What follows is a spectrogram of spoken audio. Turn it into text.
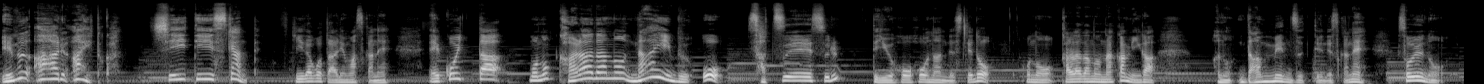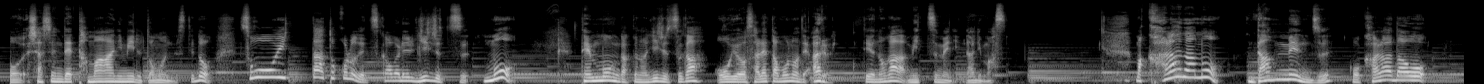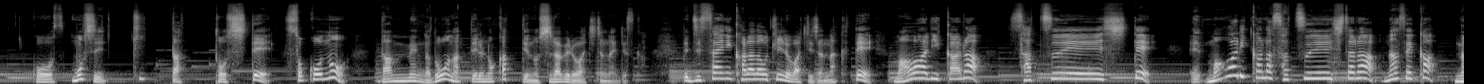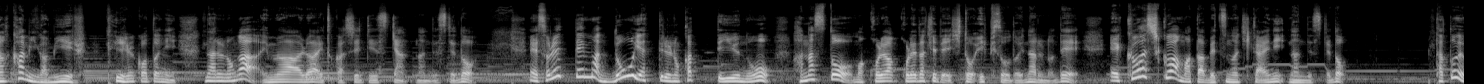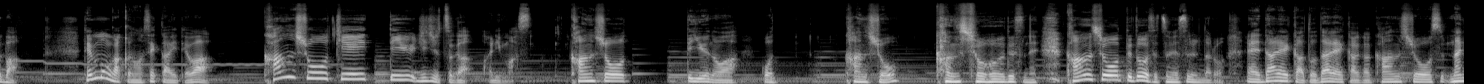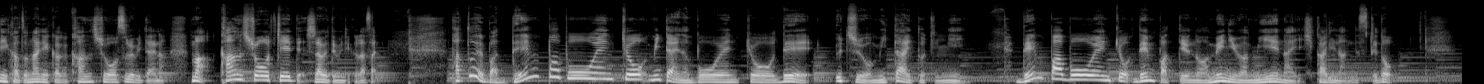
MRI とか CT スキャンって聞いたことありますかね、えーこういったもの、体の内部を撮影するっていう方法なんですけど、この体の中身が、あの、断面図っていうんですかね。そういうのを写真でたまに見ると思うんですけど、そういったところで使われる技術も、天文学の技術が応用されたものであるっていうのが3つ目になります。まあ、体の断面図、こう体を、こう、もし切ったとして、そこの断面がどうなってるのかっていうのを調べるわけじゃないですか。で、実際に体を切るわけじゃなくて、周りから撮影して、え、周りから撮影したら、なぜか中身が見える っていうことになるのが MRI とか CT スキャンなんですけど、え、それってまあどうやってるのかっていうのを話すと、まあこれはこれだけで一エピソードになるので、え、詳しくはまた別の機会になんですけど、例えば、天文学の世界では、干渉計っていう技術があります。干渉っていうのは、こう、干渉干渉ですね。干渉ってどう説明するんだろう？えー誰かと誰かが干渉する、何かと何かが干渉するみたいな。まあ、干渉計って調べてみてください。例えば、電波望遠鏡みたいな望遠鏡で宇宙を見たいときに、電波望遠鏡、電波っていうのは目には見えない光なんですけど、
